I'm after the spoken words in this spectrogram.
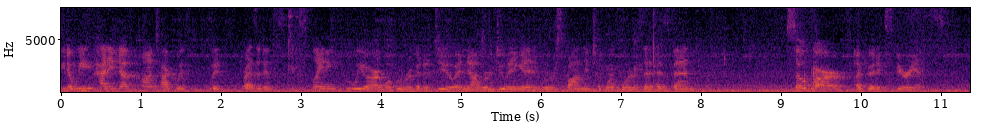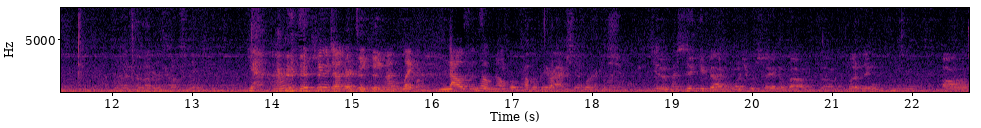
you know, we had enough contact with, with residents explaining who we are and what we were going to do, and now we're doing it and we're responding to work orders, that it has been so far a good experience. That's a lot of responsibility. Yeah, it's a huge undertaking, like thousands No, of no. people probably are actually working on it. Do you have a To piggyback on what you were saying about uh, funding, Mm-hmm. um,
